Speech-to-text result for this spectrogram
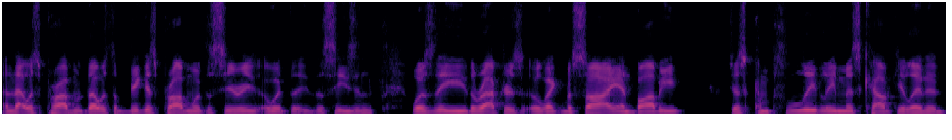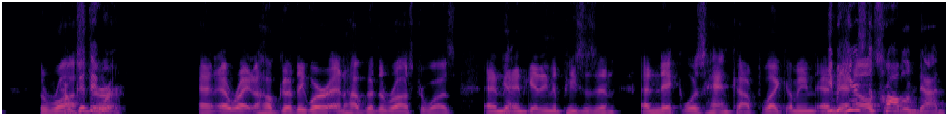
and that was problem. That was the biggest problem with the series with the the season was the the Raptors like Masai and Bobby just completely miscalculated the roster. How good they were and, and, right how good they were and how good the roster was and yeah. and getting the pieces in. And nick was handcuffed like i mean and yeah, but here's also, the problem dad.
